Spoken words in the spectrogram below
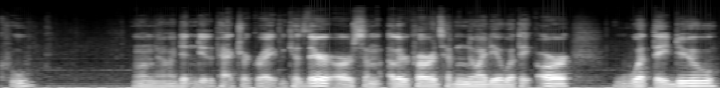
Cool. Well, no, I didn't do the pack trick right because there are some other cards. Have no idea what they are, what they do,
